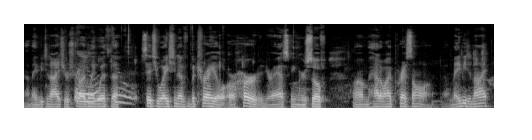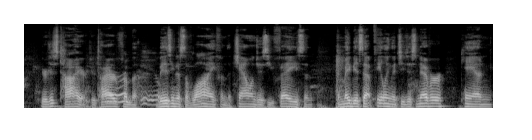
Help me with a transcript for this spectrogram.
Uh, maybe tonight you're struggling with the situation of betrayal or hurt and you're asking yourself, um, how do I press on? Uh, maybe tonight you're just tired. You're tired from the busyness of life and the challenges you face and, and maybe it's that feeling that you just never can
